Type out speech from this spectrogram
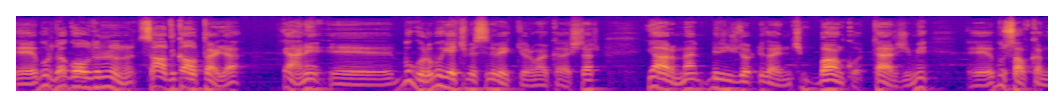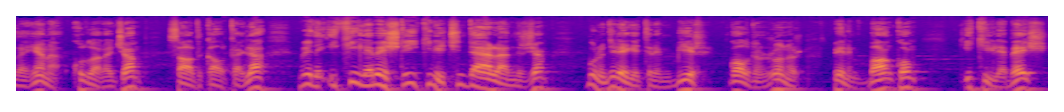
e, burada Golden Runner Sadık Altay'la yani e, bu grubu geçmesini bekliyorum arkadaşlar. Yarın ben birinci dörtlük ayının için banko tercihimi e, bu safkandan yana kullanacağım. Sadık Altay'la ve de 2 ile 5 ile ikili için değerlendireceğim. Bunu dile getirin. 1 Golden Runner benim bankom. 2 ile 5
